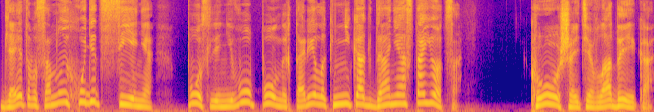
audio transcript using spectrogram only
Для этого со мной ходит Сеня. После него полных тарелок никогда не остается. «Кушайте, владыка!»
